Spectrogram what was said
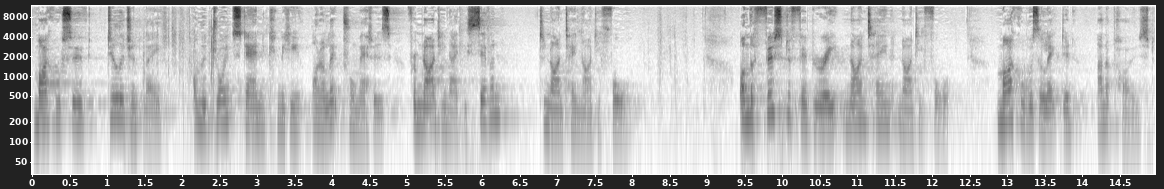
Michael served diligently on the Joint Standing Committee on Electoral Matters from 1987 to 1994. On the 1st of February 1994, Michael was elected unopposed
